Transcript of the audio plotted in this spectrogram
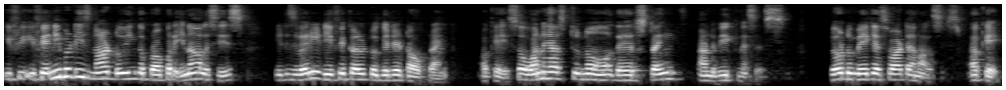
if, if anybody is not doing the proper analysis, it is very difficult to get a top rank. Okay, so one has to know their strengths and weaknesses. You have to make a SWOT analysis. Okay,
